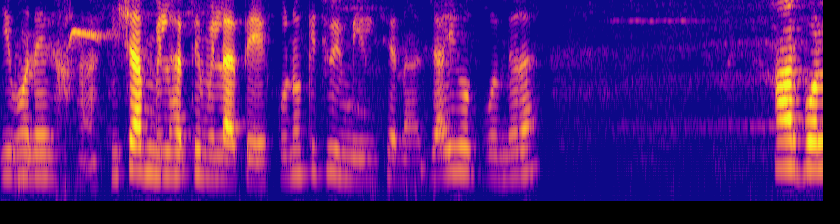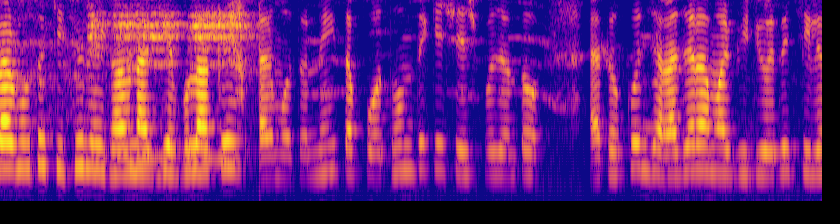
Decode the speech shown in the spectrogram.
জীবনের হিসাব মিলাতে মিলাতে কোনো কিছুই মিলছে না, যাই হোক বন্ধুরা আর বলার মতো কিছু নেই, কারণ আজকে বলাকে তার মতো নেই। তা প্রথম থেকে শেষ পর্যন্ত এতক্ষণ যারা যারা আমার ভিডিওতে ছিলে,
